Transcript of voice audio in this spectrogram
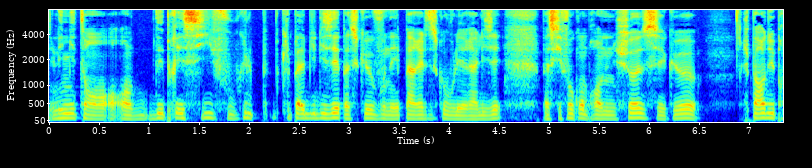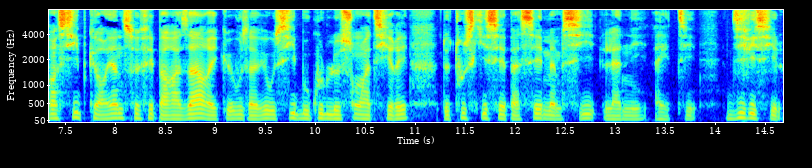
limite en, dépressif ou culpabiliser parce que vous n'avez pas réalisé ce que vous voulez réaliser. Parce qu'il faut comprendre une chose, c'est que je pars du principe que rien ne se fait par hasard et que vous avez aussi beaucoup de leçons à tirer de tout ce qui s'est passé, même si l'année a été difficile.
